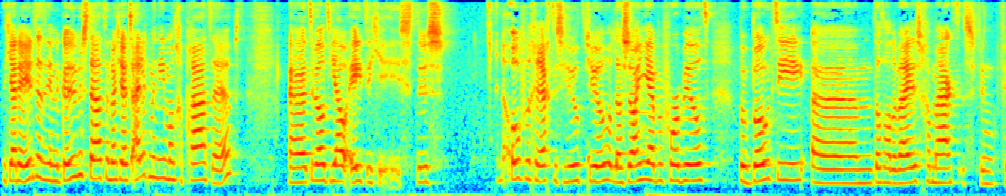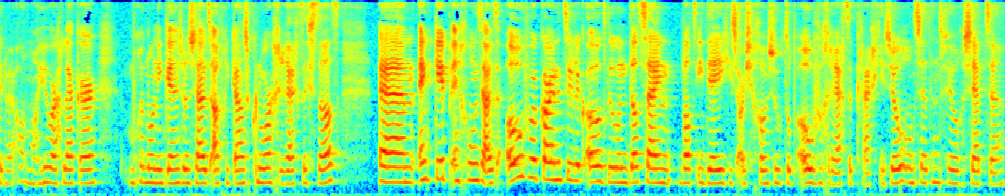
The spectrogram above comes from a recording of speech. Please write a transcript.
Dat jij de hele tijd in de keuken staat en dat je uiteindelijk met niemand gepraat hebt. Uh, terwijl het jouw etentje is. Dus een overgerecht is heel chill. Lasagne bijvoorbeeld. Boboti. Um, dat hadden wij dus gemaakt. Dus vind, vinden wij allemaal heel erg lekker. Mocht het nog niet kennen, zo'n Zuid-Afrikaans knorgerecht is dat. Um, en kip en groente uit de oven kan je natuurlijk ook doen. Dat zijn wat ideetjes. Als je gewoon zoekt op overgerechten, krijg je zo ontzettend veel recepten.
